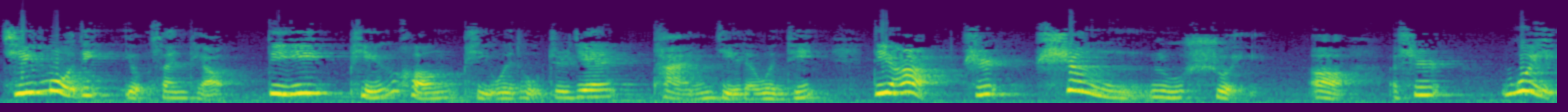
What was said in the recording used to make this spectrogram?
其目的有三条：第一，平衡脾胃土之间弹结的问题；第二，是肾入水啊，是胃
